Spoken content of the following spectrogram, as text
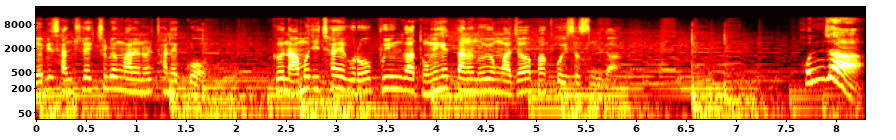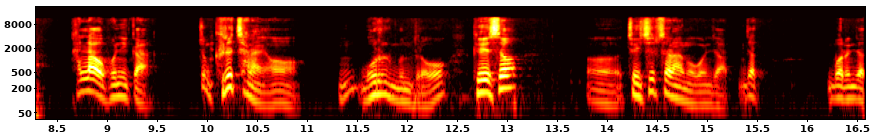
여비 산출액 700만 원을 타냈고 그 나머지 차액으로 부인과 동행했다는 의혹마저 받고 있었습니다. 혼자 가려고 보니까 좀 그렇잖아요. 음? 모르는 분들하고. 그래서 어, 저희 집사람하고 이제 이제 뭐라 이제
